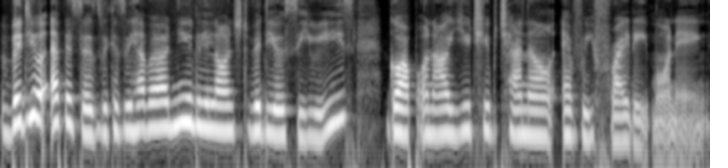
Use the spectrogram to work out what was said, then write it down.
video episodes because we have our newly launched video series go up on our YouTube channel every Friday morning.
